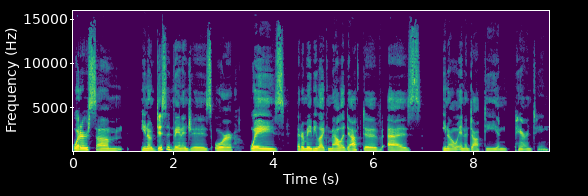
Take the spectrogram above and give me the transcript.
what are some, you know, disadvantages or ways that are maybe like maladaptive as, you know, an adoptee and parenting?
